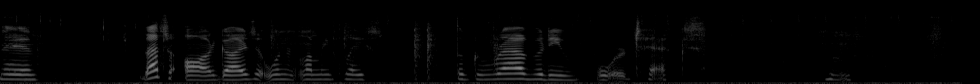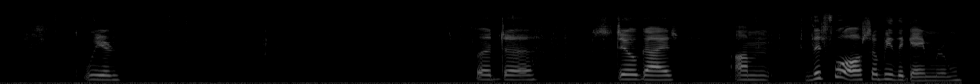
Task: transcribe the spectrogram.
Yeah. That's odd, guys. It wouldn't let me place the gravity vortex. Hmm. Weird. But, uh, still, guys, um, this will also be the game room.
